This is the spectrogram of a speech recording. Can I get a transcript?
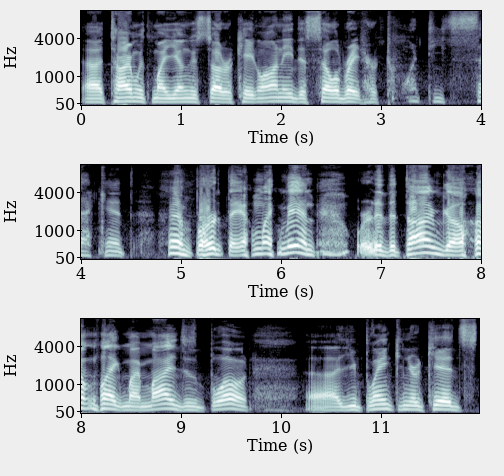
uh, time with my youngest daughter, Kaylani, to celebrate her 22nd birthday. I'm like, man, where did the time go? I'm like, my mind just blown. Uh, you blink and your kid's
